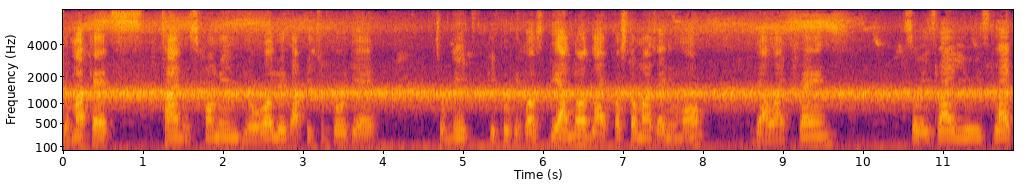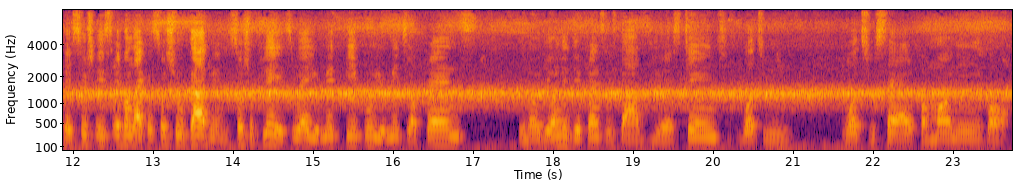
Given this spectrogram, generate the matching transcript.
the market's time is coming, you're always happy to go there to meet people because they are not like customers anymore. They are like friends so it's like you, it's like a social, it's even like a social gathering, a social place where you meet people, you meet your friends. You know, the only difference is that you exchange what you, what you sell for money, but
